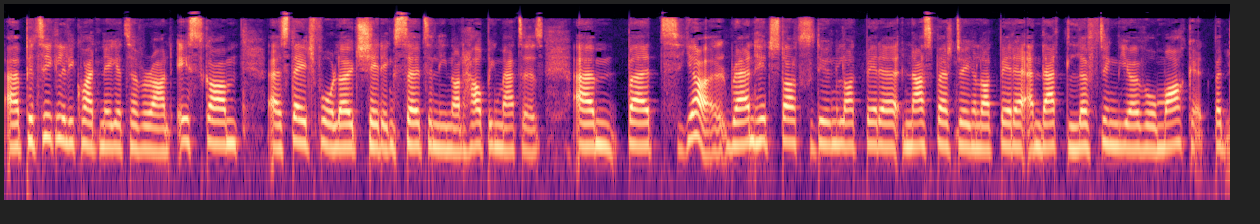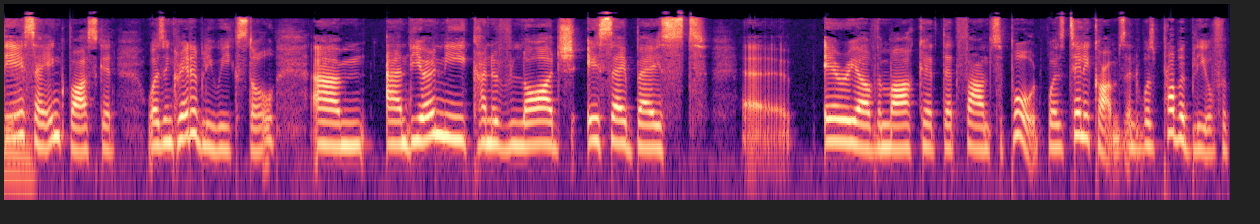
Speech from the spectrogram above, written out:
uh, particularly quite negative around Eskom, uh, stage four load shedding, certainly not not helping matters. Um, but yeah, Rand hedge stocks are doing a lot better, Naspers doing a lot better, and that lifting the overall market. But the yeah. SA Inc. basket was incredibly weak still. Um, and the only kind of large SA based uh, area of the market that found support was telecoms, and it was probably of a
